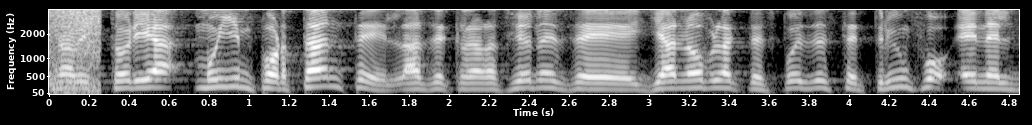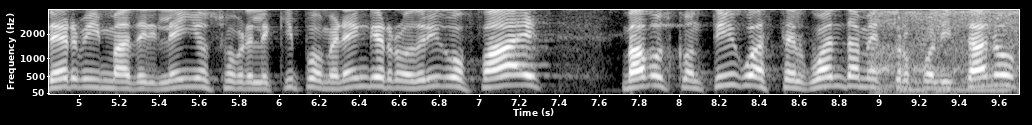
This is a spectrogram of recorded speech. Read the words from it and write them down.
Una victoria muy importante. Las declaraciones de Jan Oblak después de este triunfo en el derby madrileño sobre el equipo merengue. Rodrigo Fáez, vamos contigo hasta el Wanda Metropolitano.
